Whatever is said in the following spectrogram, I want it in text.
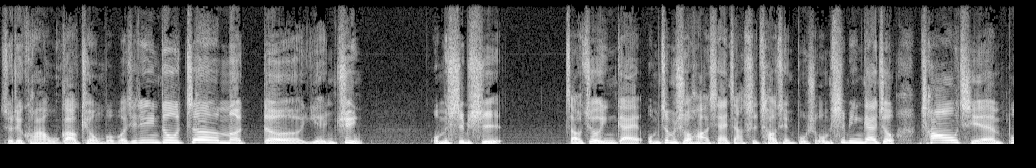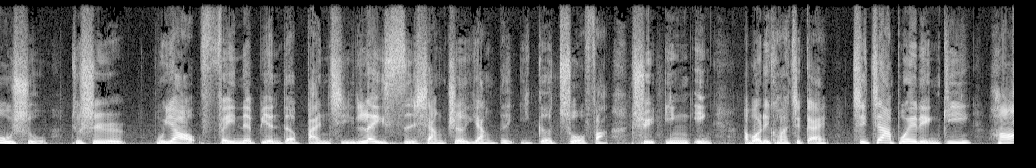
所以这块我告诉 Q 伯伯，今天印度这么的严峻，我们是不是？早就应该，我们这么说好，现在讲是超前部署，我们是不是应该就超前部署，就是不要飞那边的班机，类似像这样的一个做法去因应。阿伯利卡这盖几架波音机，好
